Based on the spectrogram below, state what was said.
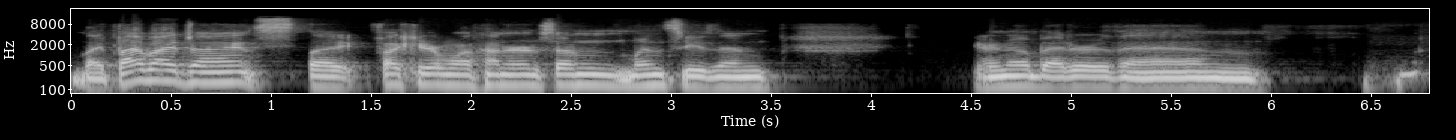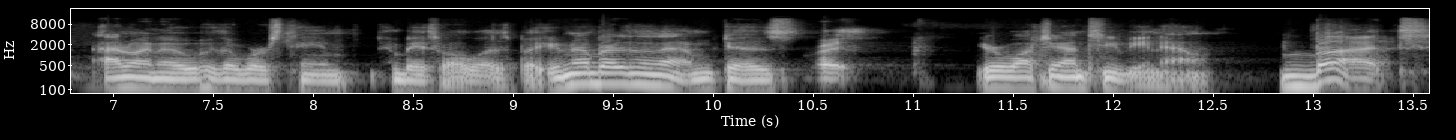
Like, bye bye Giants. Like, fuck your 107 win season. You're no better than I don't know who the worst team in baseball was, but you're no better than them because right. You're watching on TV now. But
